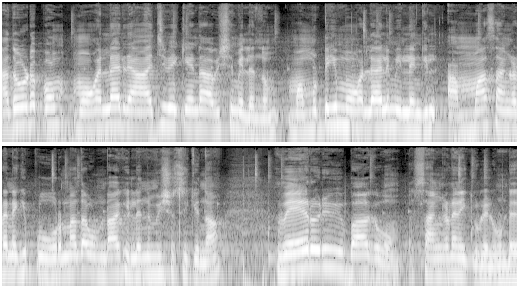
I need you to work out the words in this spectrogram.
അതോടൊപ്പം മോഹൻലാൽ രാജിവെക്കേണ്ട ആവശ്യമില്ലെന്നും മമ്മൂട്ടിയും മോഹൻലാലും ഇല്ലെങ്കിൽ അമ്മ സംഘടനയ്ക്ക് പൂർണത ഉണ്ടാകില്ലെന്നും വിശ്വസിക്കുന്ന വേറൊരു വിഭാഗവും സംഘടനയ്ക്കുള്ളിലുണ്ട്.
